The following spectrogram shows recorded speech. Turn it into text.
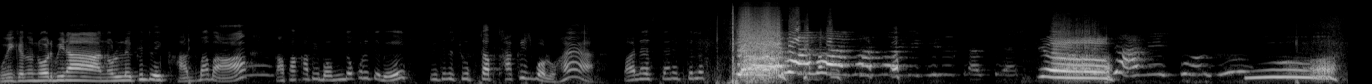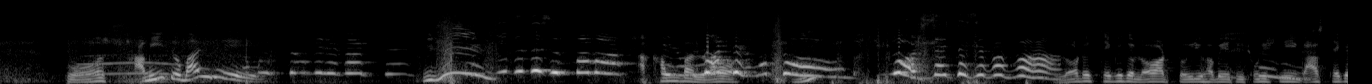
তুই কিন্তু নড়বি না, নড়লে কিন্তু এই খাট বাবা কাপা কাপি বন্ধ করে দেবে, তুই কিন্তু চুপচাপ থাকিস বলো হ্যাঁ। স্বামী ও স্বামী তো বাইরে? আখাম্বা চাইতেছে বাবা। লর্ডের থেকে তো লর্ড তৈরি হবে তুই শুনিস নি গাছ থেকে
